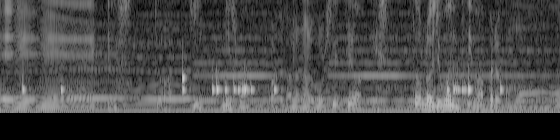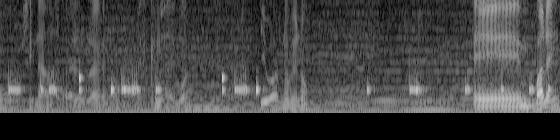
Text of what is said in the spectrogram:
Eh, esto aquí mismo, por dejarlo en algún sitio. Esto lo llevo encima, pero como si nada, ¿sabes? Es que me da igual llevarlo que no. Eh, vale.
